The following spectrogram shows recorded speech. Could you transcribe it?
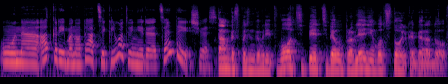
Un atkarībā no tā, cik ļoti viņi ir centījušies, там господин говорит, вот теперь тебе в управление вот столько городов.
